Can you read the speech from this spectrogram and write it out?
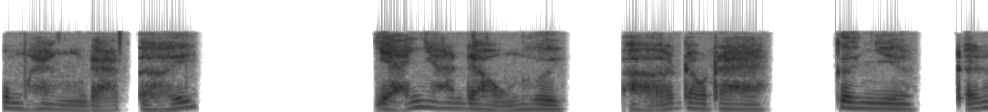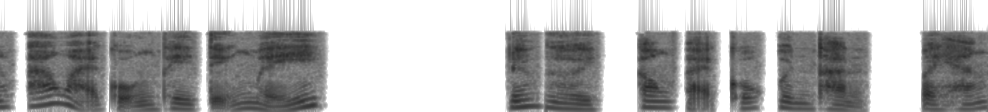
hung hăng đã tới. Giả nha đầu người, ở đâu ra, cư nhiên đến phá hoại quận thi tiễn Mỹ. Nếu người không phải cố huynh thành, vậy hắn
